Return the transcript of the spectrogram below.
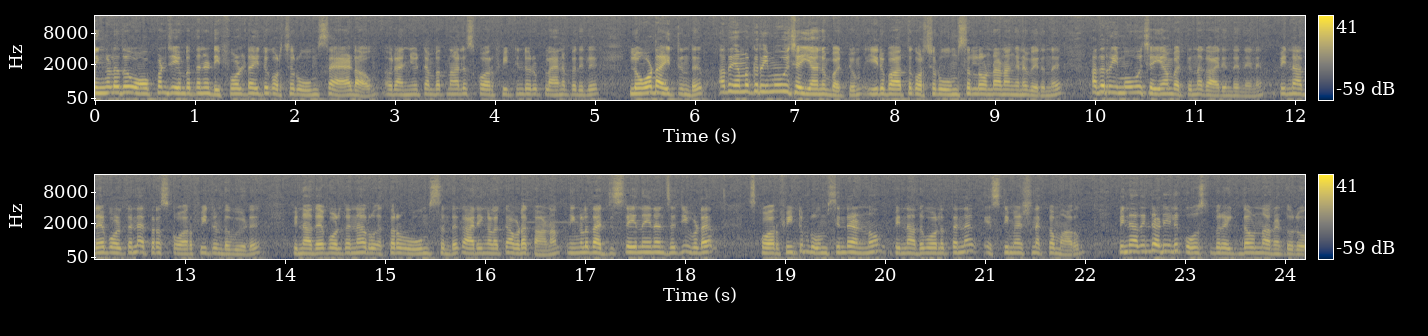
നിങ്ങളിത് ഓപ്പൺ ചെയ്യുമ്പോൾ തന്നെ ഡിഫോൾട്ടായിട്ട് കുറച്ച് റൂംസ് ആഡ് ആവും. ഒരു അഞ്ഞൂറ്റമ്പത്തിനാല് സ്ക്വയർ ഫീറ്റിന്റെ ഒരു പ്ലാൻ അപ്പോൾ ഇതിൽ ലോഡ് ആയിട്ടുണ്ട്. അത് നമുക്ക് റിമൂവ് ചെയ്യാനും പറ്റും. ഈ ഒരു ഭാഗത്ത് കുറച്ച് റൂംസ് ഉള്ളതുകൊണ്ടാണ് അങ്ങനെ വരുന്നത്. അത് റിമൂവ് ചെയ്യാൻ പറ്റുന്ന കാര്യം തന്നെയാണ്. പിന്നെ അതേപോലെ തന്നെ എത്ര സ്ക്വയർ ഫീറ്റ് ഉണ്ട് വീട്? പിന്നെ അതേപോലെ തന്നെ എത്ര റൂംസ് ഉണ്ട്? കാര്യങ്ങളൊക്കെ അവിടെ കാണാം. നിങ്ങളിത് അഡ്ജസ്റ്റ് ചെയ്യുന്നതിനനുസരിച്ച് ഇവിടെ സ്ക്വയർ ഫീറ്റും റൂംസിന്റെ എണ്ണവും പിന്നെ അതുപോലെ തന്നെ എസ്റ്റിമേഷനൊക്കെ മാറും. പിന്നെ അതിന്റെ അടിയിൽ കോസ്റ്റ് ബ്രേക്ക് ഡൗൺ എന്ന് പറഞ്ഞിട്ടൊരു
